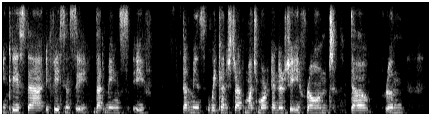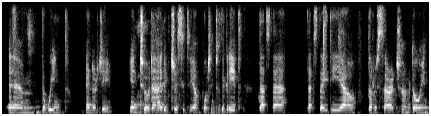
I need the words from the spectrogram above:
increase the efficiency. That means if that means we can extract much more energy from the from um, the wind energy into the electricity and put into the grid. That's the that's the idea of the research I'm doing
